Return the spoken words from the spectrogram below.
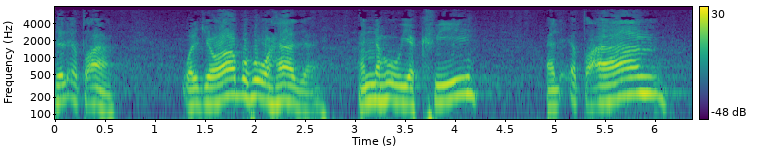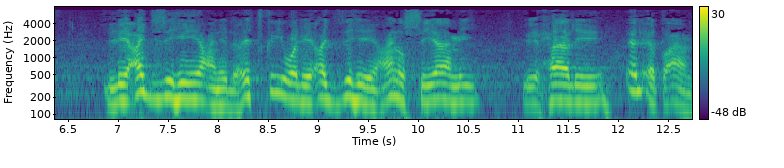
للإطعام. والجواب هو هذا. أنه يكفيه الإطعام لعجزه عن العتق ولعجزه عن الصيام في حال الإطعام.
